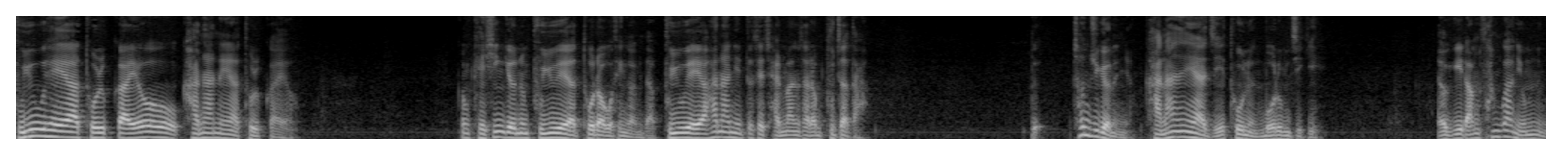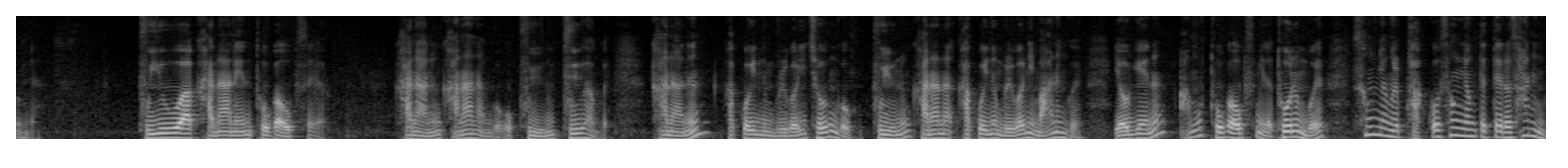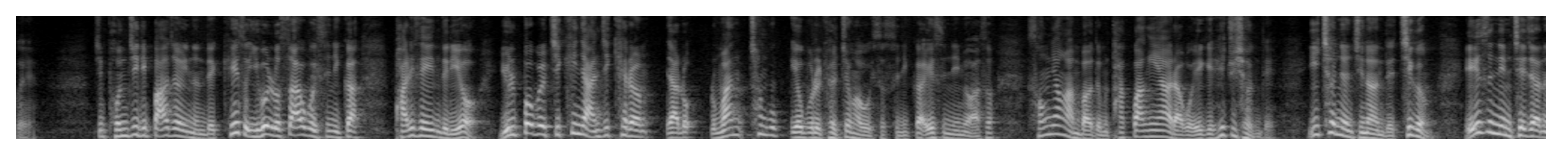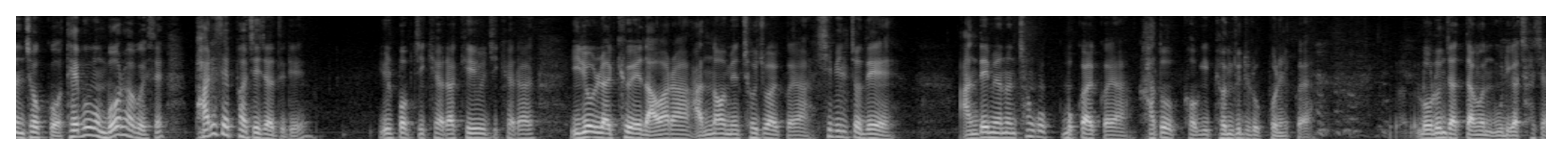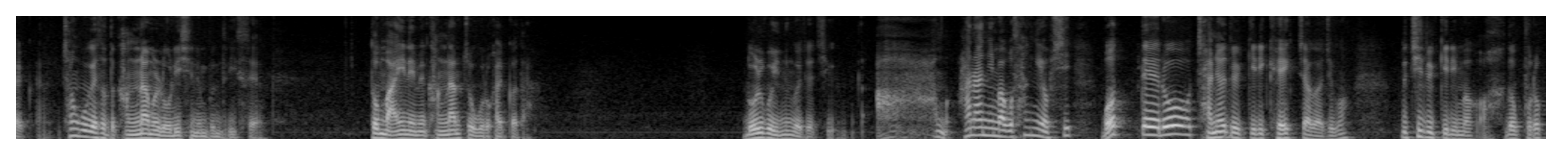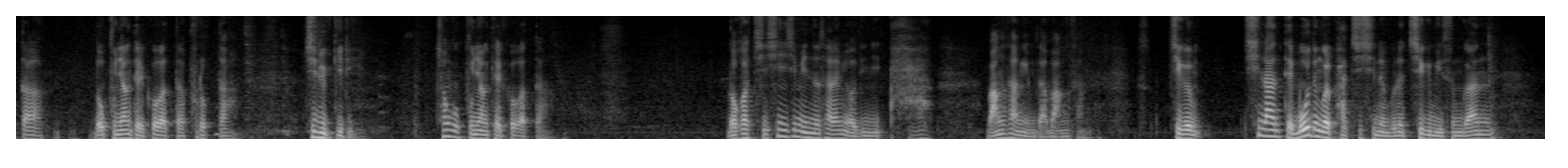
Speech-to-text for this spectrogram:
부유해야 돌까요? 가난해야 돌까요? 그럼 개신교는 부유해야 도라고 생각합니다. 부유해야 하나님 뜻에 잘 맞는 사람 부자다. 천주교는요. 가난해야지 돈은 모름지기. 여기랑 상관이 없는 겁니다. 부유와 가난엔 도가 없어요. 가난은 가난한 거고 부유는 부유한 거예요. 가난은 갖고 있는 물건이 적은 거고 부유는 가난 갖고 있는 물건이 많은 거예요. 여기에는 아무 도가 없습니다. 도는 뭐예요? 성령을 받고 성령 뜻대로 사는 거예요. 지금 본질이 빠져 있는데 계속 이걸로 싸우고 있으니까 바리새인들이요 율법을 지키냐 안 지키냐로만 천국 여부를 결정하고 있었으니까 예수님이 와서 성령 안 받으면 다 꽝이야 라고 얘기를 해주셨는데 2000년 지났는데 지금 예수님 제자는 적고 대부분 뭘 하고 있어요? 바리새파 제자들이에요. 율법 지켜라, 계율 지켜라, 일요일 날 교회 나와라, 안 나오면 저주할 거야, 11조 내, 안 되면 은 천국 못 갈 거야, 가도 거기 변두리로 보낼 거야. 노른자 땅은 우리가 차지할 거야. 천국에서도 강남을 노리시는 분들이 있어요. 돈 많이 내면 강남 쪽으로 갈 거다. 놀고 있는 거죠, 지금. 아, 하나님하고 상의 없이 멋대로 자녀들끼리 계획 짜가지고 또 지들끼리 막, 아, 너 부럽다. 너 분양될 것 같다. 부럽다. 지들끼리. 천국 분양될 것 같다. 너같이 신심 있는 사람이 어디니? 다 망상입니다, 망상. 지금 신한테 모든 걸 바치시는 분은 지금 이 순간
